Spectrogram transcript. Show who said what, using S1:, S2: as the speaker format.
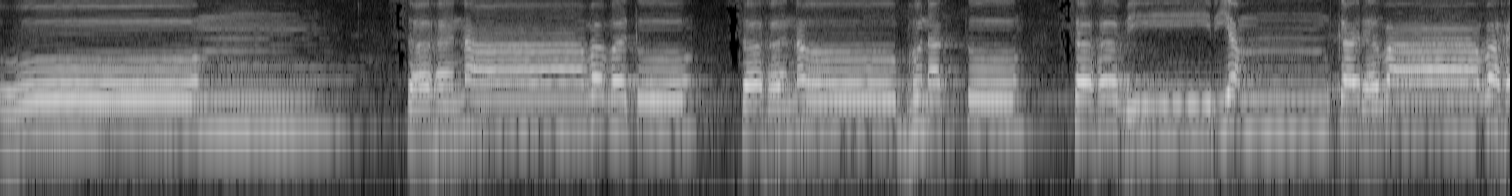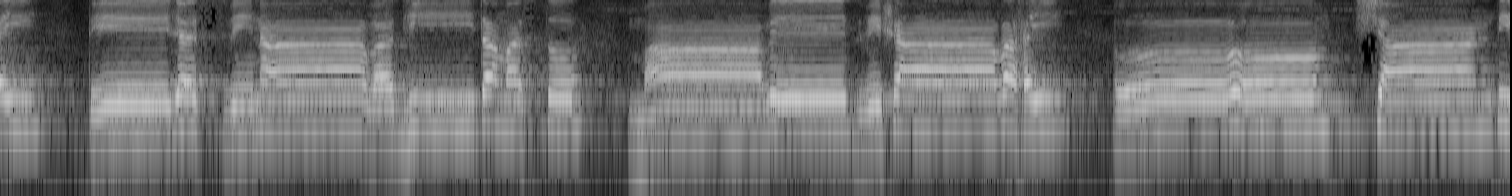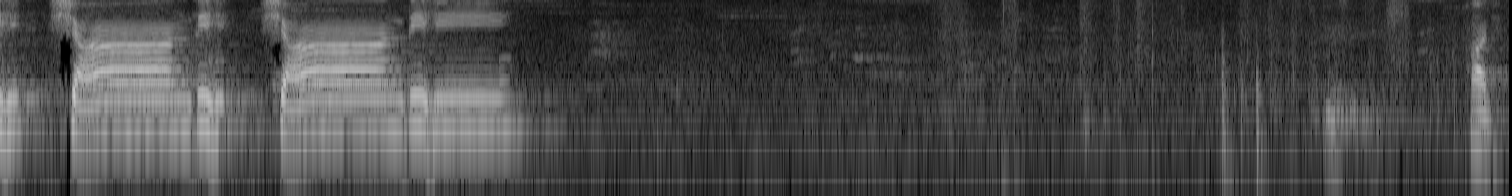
S1: ॐ सहनावतु सहनौ भुनक्तु सह वीर्यं करवावहै तेजस्विनावधीतमस्तु मा वेद्विषावहै। ॐ शान्तिः शांति शांति। हाँ जी।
